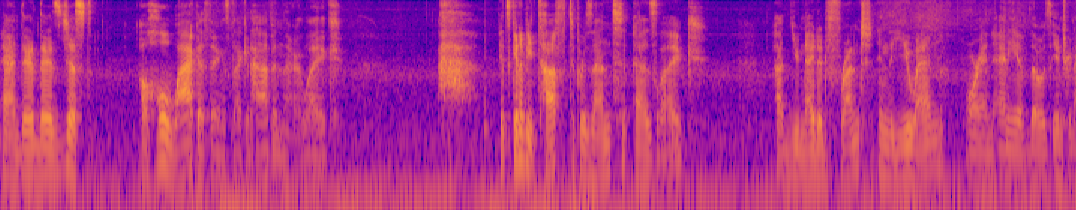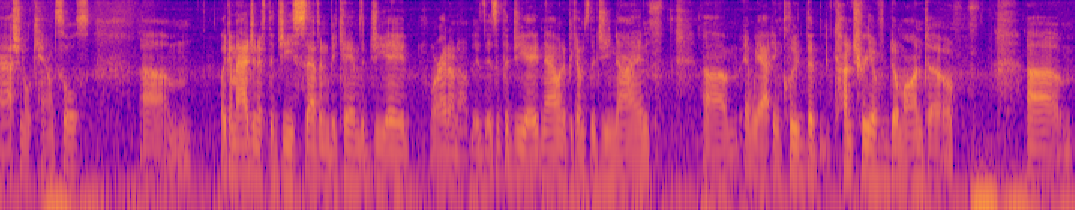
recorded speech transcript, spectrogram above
and there, there's just a whole whack of things that could happen there. Like, it's going to be tough to present as like a united front in the UN or in any of those international councils. Um, like, imagine if the G7 became the G8, or I don't know, is, is it the G8 now and it becomes the G9? Um, and we include the country of Domonto. Um,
